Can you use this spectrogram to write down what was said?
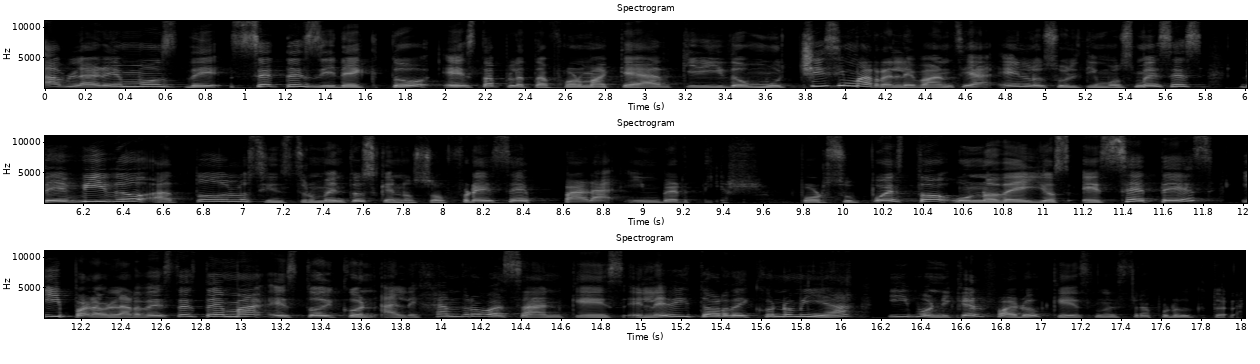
hablaremos de CETES Directo, esta plataforma que ha adquirido muchísima relevancia en los últimos meses debido a todos los instrumentos que nos ofrece para invertir. Por supuesto, uno de ellos es CETES. Y para hablar de este tema, estoy con Alejandro Bazán, que es el editor de Economía, y Mónica Alfaro, que es nuestra productora.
